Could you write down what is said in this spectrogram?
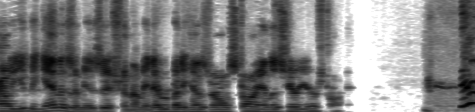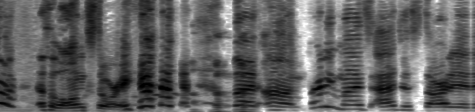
how you began as a musician? I mean, everybody has their own story, and let's hear your story. That's a long story. but um, pretty much, I just started.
